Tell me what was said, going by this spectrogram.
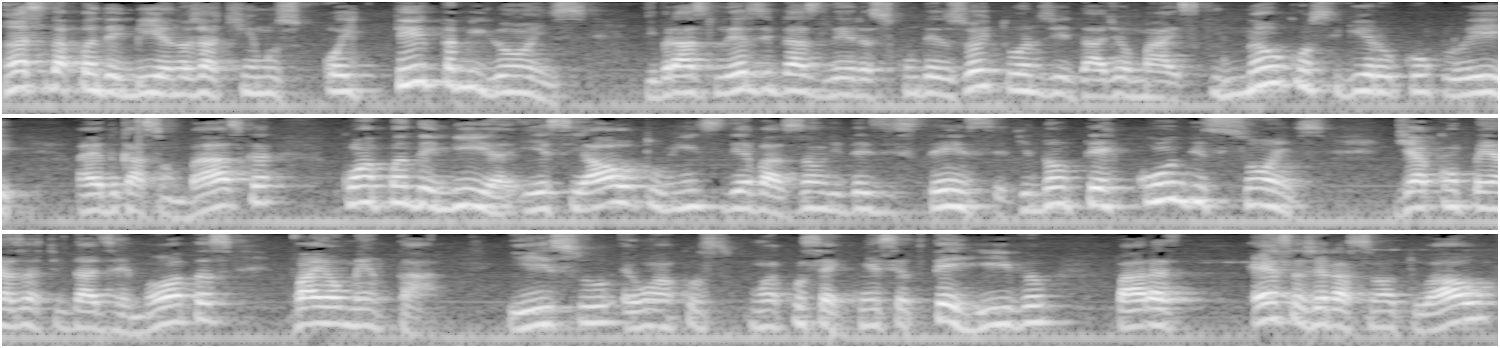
Antes da pandemia, nós já tínhamos 80 milhões de brasileiros e brasileiras com 18 anos de idade ou mais que não conseguiram concluir a educação básica. Com a pandemia e esse alto índice de evasão, de desistência, de não ter condições de acompanhar as atividades remotas, vai aumentar. E isso é uma, uma consequência terrível para essa geração atual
